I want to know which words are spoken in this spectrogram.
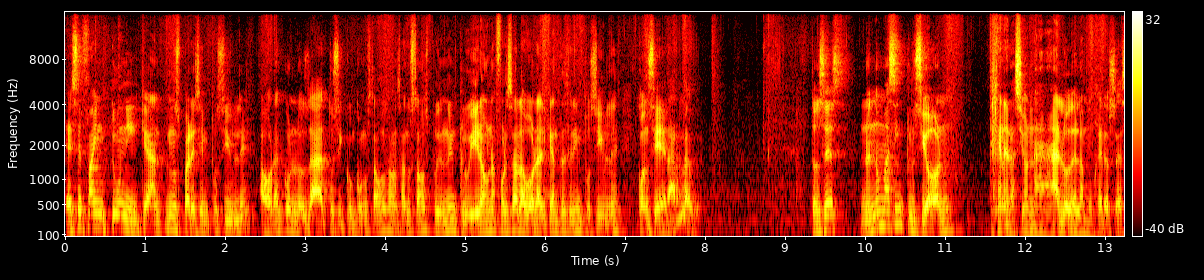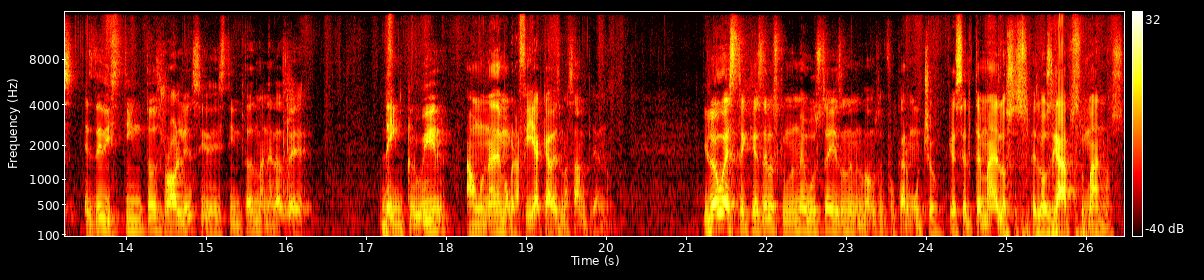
ese fine tuning que antes nos parecía imposible, ahora con los datos y con cómo estamos avanzando, estamos pudiendo incluir a una fuerza laboral que antes era imposible considerarla, güey. Entonces, no es nomás inclusión generacional o de la mujer, o sea, es, es de distintos roles y de distintas maneras de, de incluir a una demografía cada vez más amplia, ¿no? Y luego este, que es de los que más me gusta y es donde nos vamos a enfocar mucho, que es el tema de los, los gaps humanos.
